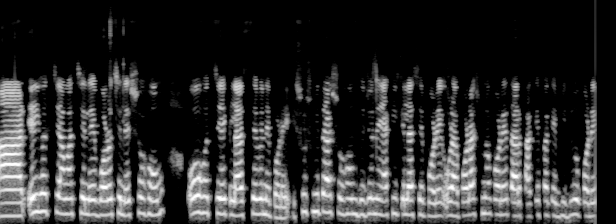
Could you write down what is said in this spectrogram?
আর এই হচ্ছে আমার ছেলে, বড় ছেলে সোহম। ও হচ্ছে ক্লাস সেভেনে পড়ে। সুস্মিতা আর সোহম দুজনে একই ক্লাসে পড়ে। ওরা পড়াশোনা করে, তার ফাঁকে ফাঁকে ভিডিও করে।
